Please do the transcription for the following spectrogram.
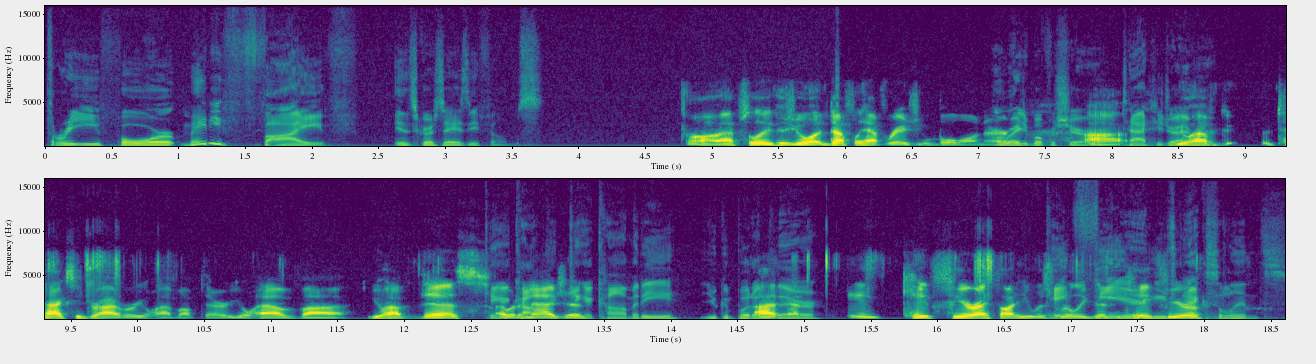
three, four, maybe five in Scorsese films. Oh, absolutely, because you'll definitely have Raging Bull on there. Or Raging Bull for sure. Uh, Taxi Driver. You'll have Taxi Driver. You'll have up there. You'll have uh, you'll have this. King I would Com- imagine. King of Comedy. You can put I- up there. in Cape Fear, I thought he was Cape really good Fear, in Cape he's Fear. Excellent.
